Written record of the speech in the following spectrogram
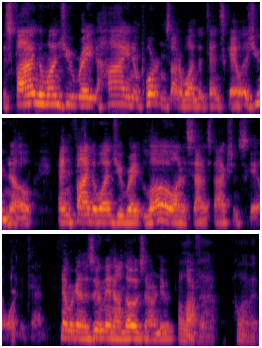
is find the ones you rate high in importance on a one to 10 scale, as you know, and find the ones you rate low on a satisfaction scale, one to 10. Then we're going to zoom in on those in our new. I love offering. that. I love it.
